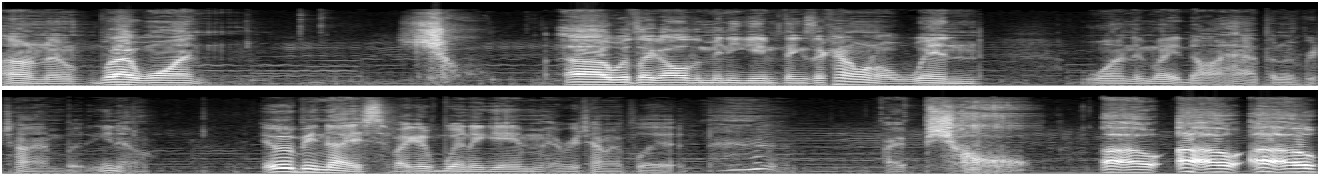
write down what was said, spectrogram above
I don't know what I want. Uh, with like all the mini game things, I kind of want to win one. It might not happen every time, but you know, it would be nice if I could win a game every time I play it. all right. Uh oh. Uh oh. Uh oh.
